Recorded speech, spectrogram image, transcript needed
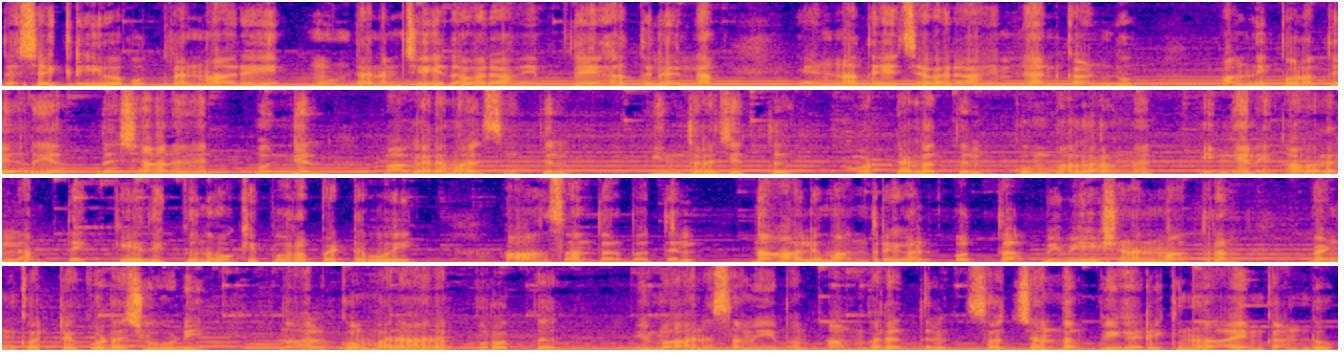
ദശഗ്രീവ പുത്രന്മാരെയും മുണ്ടനം ചെയ്തവരായും ദേഹത്തിലെല്ലാം എണ്ണ തേച്ചവരായും ഞാൻ കണ്ടു. പന്നിപ്പുറത്തേറിയ ദശാനനൻ മുന്നിൽ മകരമത്സ്യത്തിൽ ഇന്ദ്രജിത്ത് ഒട്ടകത്തിൽ കുംഭകർണൻ ഇങ്ങനെ അവരെല്ലാം തെക്കേ ദിക്ക് നോക്കി പുറപ്പെട്ടു പോയി. ആ സന്ദർഭത്തിൽ നാലു മന്ത്രികൾ ഒത്ത വിഭീഷണൻ മാത്രം വെൺകൊറ്റക്കുട ചൂടി നാൽക്കൊമ്പനാനപ്പുറത്ത് വിമാന സമീപം അമ്പരത്തിൽ സ്വച്ഛന്തം വിഹരിക്കുന്നതായും കണ്ടു.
